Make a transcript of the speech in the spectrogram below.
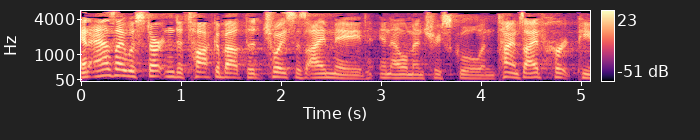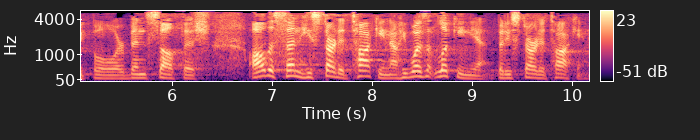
And as I was starting to talk about the choices I made in elementary school and times I've hurt people or been selfish, all of a sudden he started talking. Now, he wasn't looking yet, but he started talking.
